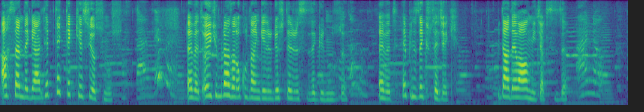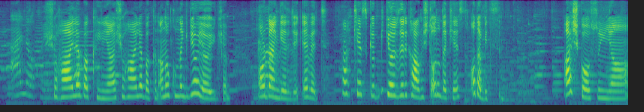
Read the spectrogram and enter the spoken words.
Ah sen de geldi. Hep tek tek kesiyorsunuz. Evet Öyküm birazdan okuldan gelir gösterir size gününüzü. Evet hepinize küsecek. Bir daha da eve almayacak sizi. Anne, anne okuyun. Şu hale bakın ya şu hale bakın. Anaokuluna gidiyor ya Öyküm. Oradan gelecek evet. Hah kes gö bir gözleri kalmıştı onu da kes. O da bitsin. Aşk olsun ya.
